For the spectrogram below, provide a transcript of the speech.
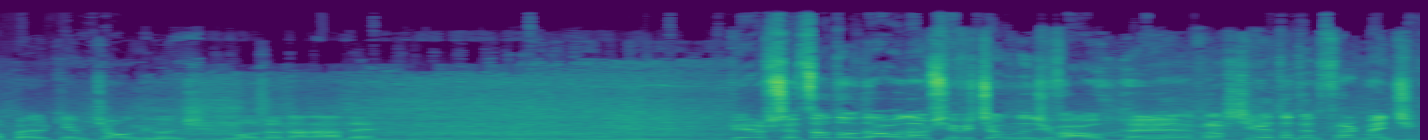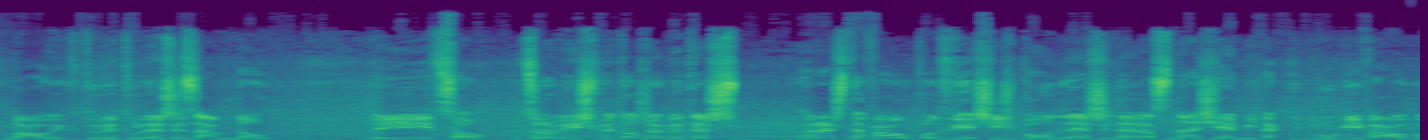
opelkiem ciągnąć. Może da radę. Pierwsze co to udało nam się wyciągnąć wał. Yy, właściwie to ten fragmencik mały, który tu leży za mną. I co? Zrobiliśmy to, żeby też resztę wału podwiesić, bo on leży teraz na ziemi. Taki długi wał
